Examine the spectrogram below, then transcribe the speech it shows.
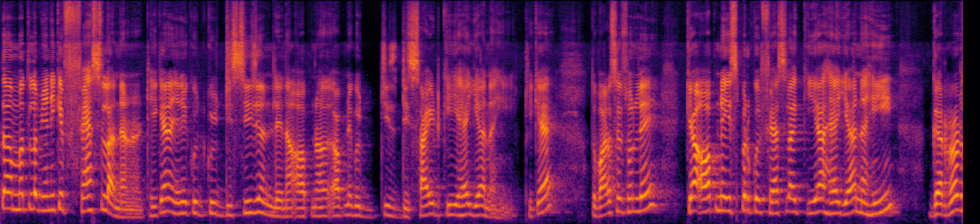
का मतलब यानी कि फ़ैसला लेना, ठीक है ना? यानी कोई कोई डिसीज़न लेना, आपने आपने कोई चीज़ डिसाइड की है या नहीं, ठीक है? दोबारा से सुन लें, क्या आपने इस पर कोई फ़ैसला किया है या नहीं? गर्र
